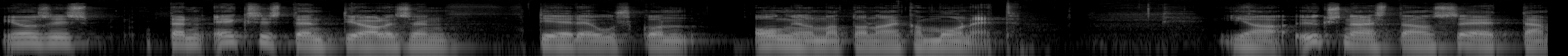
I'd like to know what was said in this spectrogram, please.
Joo, siis tämän eksistentiaalisen tiedeuskon ongelmat on aika monet. Ja yksi näistä on se, että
